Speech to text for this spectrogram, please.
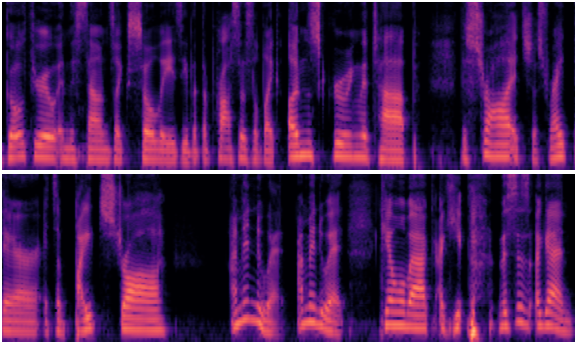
go through and this sounds like so lazy, but the process of like unscrewing the top, the straw, it's just right there. It's a bite straw. I'm into it. I'm into it. CamelBak, I keep this is again,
